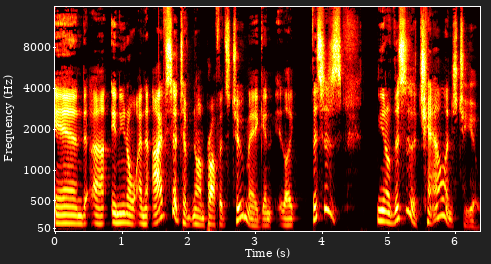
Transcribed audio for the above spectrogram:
And uh, and you know, and I've said to nonprofits too, Megan, like this is you know this is a challenge to you.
